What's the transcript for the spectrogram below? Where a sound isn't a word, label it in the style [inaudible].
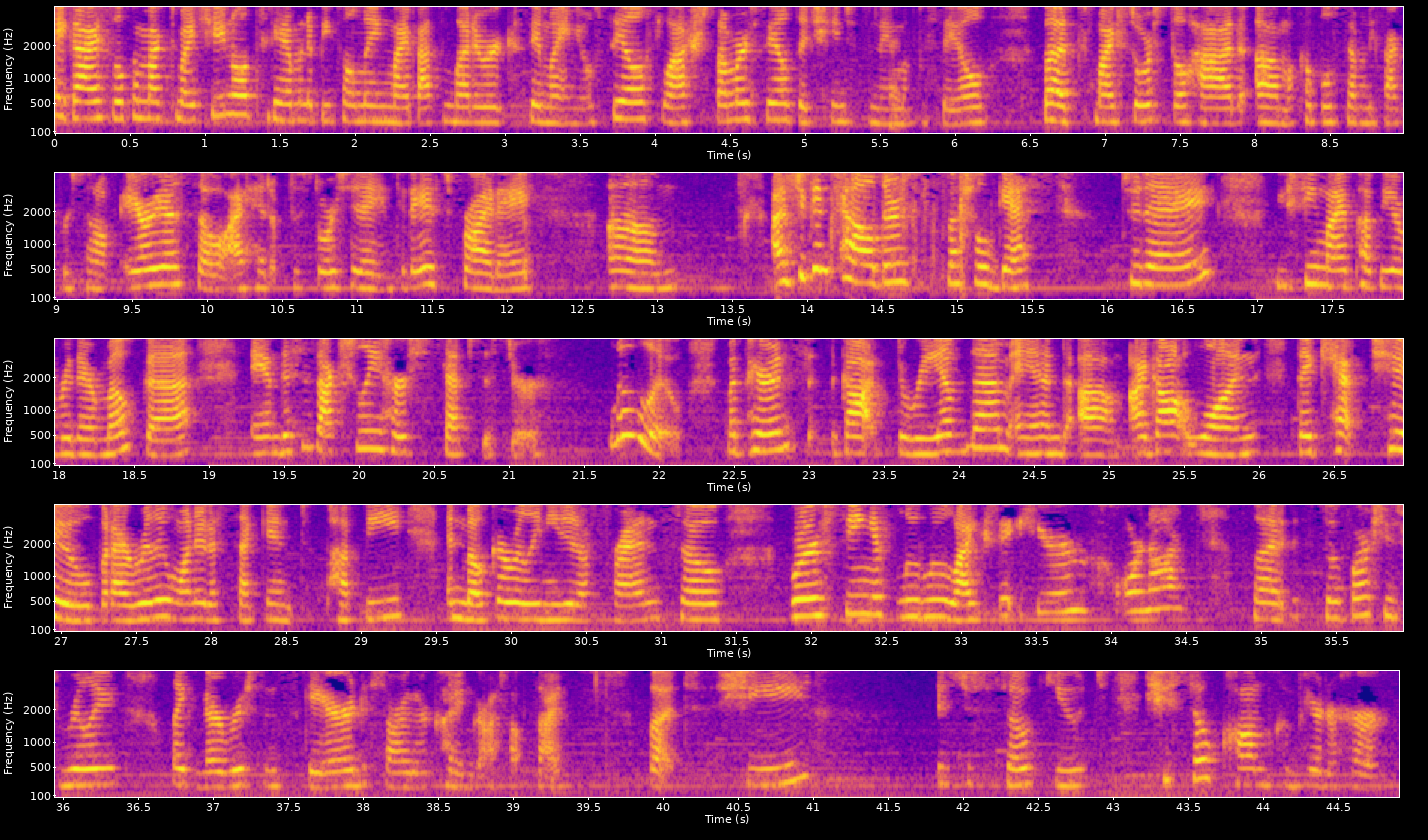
Hey guys, welcome back to my channel. Today I'm going to be filming my Bath & Body Works semi-annual sale slash summer sale. They changed the name of the sale, but my store still had um, a couple 75% off areas, so I hit up the store today, and today is Friday. Um, as you can tell, there's a special guest today. You see my puppy over there, Mocha, and this is actually her stepsister. Lulu. My parents got three of them and um, I got one. They kept two, but I really wanted a second puppy and Mocha really needed a friend. So we're seeing if Lulu likes it here or not. But so far she's really like nervous and scared. Sorry, they're cutting grass outside. But she is just so cute. She's so calm compared to her.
